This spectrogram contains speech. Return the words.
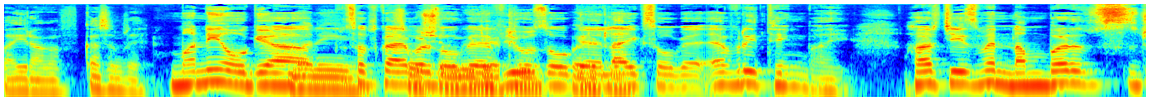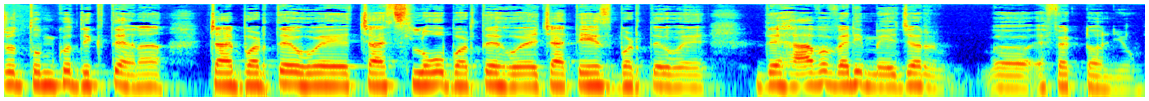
भाई राघव कसम से। मनी हो गया सब्सक्राइबर्स हो गए व्यूज़ हो गए लाइक्स हो गए एवरीथिंग भाई। हर चीज़ में नंबर्स जो तुमको दिखते हैं ना चाहे बढ़ते हुए चाहे स्लो बढ़ते हुए चाहे तेज बढ़ते हुए they have a very major effect on you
